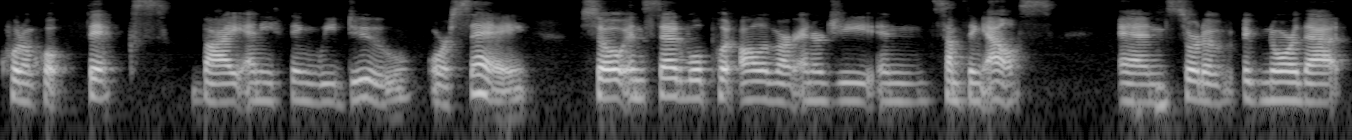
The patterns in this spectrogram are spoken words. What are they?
quote unquote fix by anything we do or say. So instead, we'll put all of our energy in something else and mm-hmm. sort of ignore that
